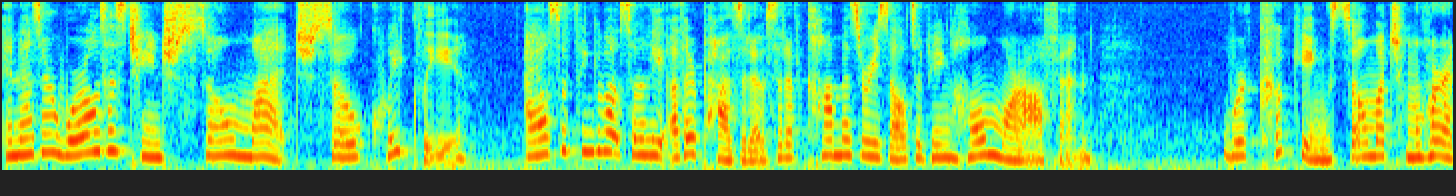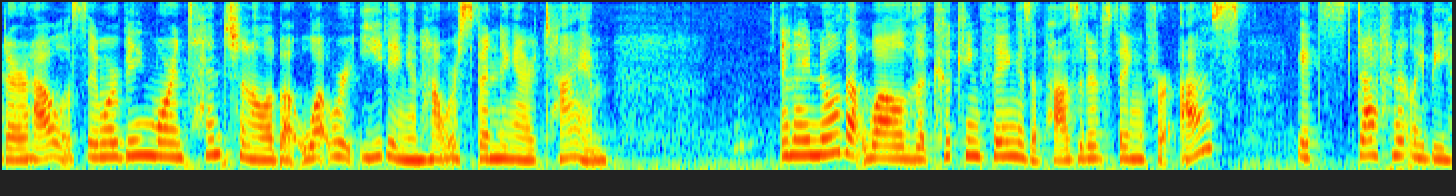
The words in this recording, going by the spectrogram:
And as our world has changed so much so quickly, I also think about some of the other positives that have come as a result of being home more often we're cooking so much more at our house and we're being more intentional about what we're eating and how we're spending our time. And I know that while the cooking thing is a positive thing for us, it's definitely be,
